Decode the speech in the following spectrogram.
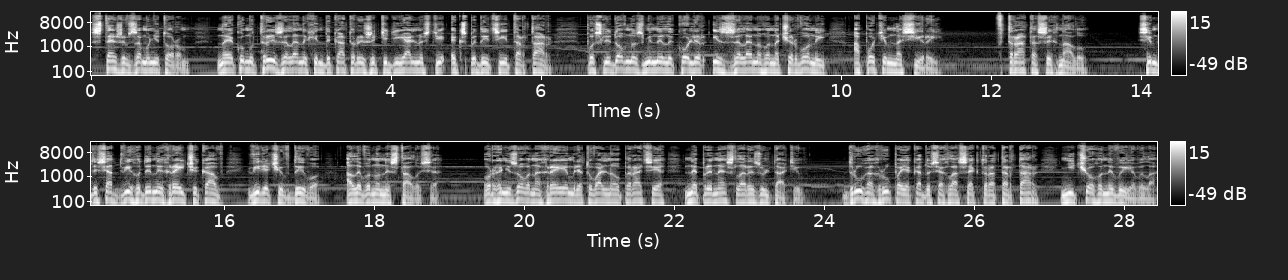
стежив за монітором, на якому три зелених індикатори життєдіяльності експедиції Тартар послідовно змінили колір із зеленого на червоний, а потім на сірий. Втрата сигналу. 72 години Грей чекав, вірячи в диво, але воно не сталося. Організована Греєм рятувальна операція не принесла результатів. Друга група, яка досягла сектора Тартар, нічого не виявила.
